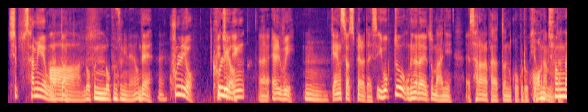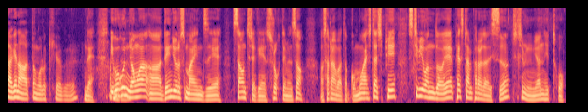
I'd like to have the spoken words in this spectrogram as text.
13위에 올랐던 아, 높은 높은 순위네요. 네. 네. 쿨리오 쿨리오. 피처링 에, LV 음. Gangsta's Paradise 이 곡도 우리나라에도 많이 사랑을 받았던 곡으로 기억을 합니다. 엄청나게 나왔던 걸로 기억을. 네. 이 곡은 영화 어, Dangerous Minds의 사운드트랙에 수록되면서 어, 사랑을 받았고 뭐 아시다시피 스티비 원더의 Pastime Paradise 76년 히트곡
